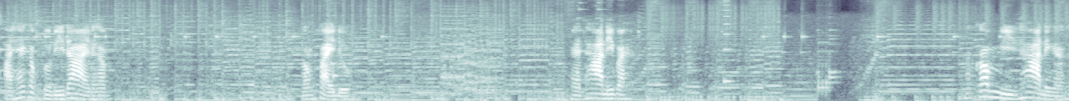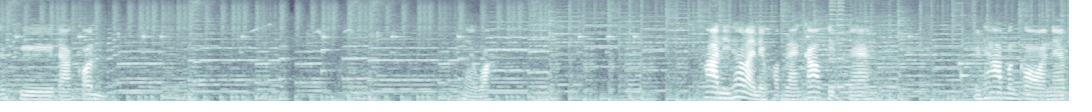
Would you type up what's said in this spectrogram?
ใส่ให้กับตัวนี้ได้นะครับ ลองใส่ดูแพ้ท่านี้ไป ก็มีท่าหนึ่งอะก็คือดาก้อนไหนวะท่านี้เท่าไหร่เนี่ยความแรง 90นะฮะเป็นท่าบังกรนะ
